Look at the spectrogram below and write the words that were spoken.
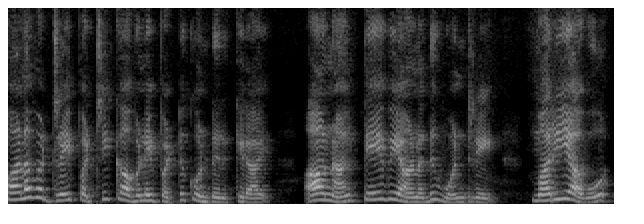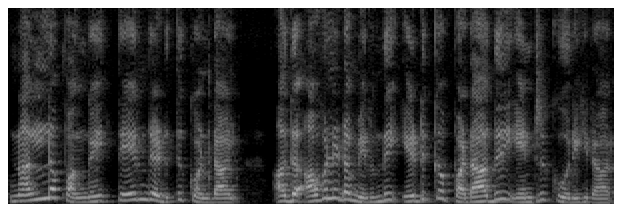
பலவற்றை பற்றி கவலைப்பட்டு கொண்டிருக்கிறாய். ஆனால் தேவையானது ஒன்றே. மரியாவோ நல்ல பங்கை தேர்ந்தெடுத்து கொண்டாள். அது அவளிடமிருந்து எடுக்கப்படாது என்று கூறுகிறார்.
